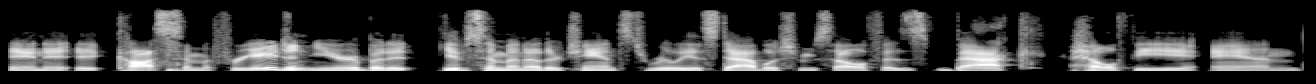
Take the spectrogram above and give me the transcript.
And it, it, costs him a free agent year, but it gives him another chance to really establish himself as back healthy and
